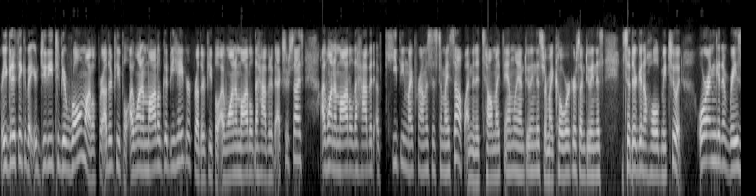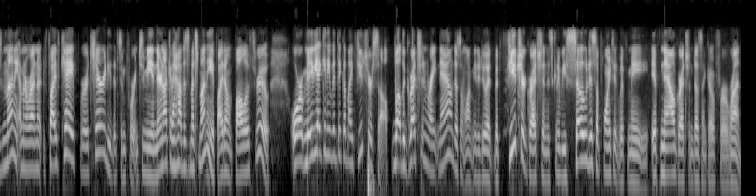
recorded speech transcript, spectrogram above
Or you're going to think about your duty to be a role model for other people. I want to model good behavior for other people. I want to model the habit of exercise. I want to model the habit of keeping my promises to myself. I'm going to tell my family I'm doing this or my coworkers I'm doing this. So they're going to hold me to it. Or I'm going to raise money. I'm going to run a 5K for a charity that's important to me, and they're not going to have as much money if I don't follow through. Or maybe I can even think of my future self. Well, the Gretchen right now doesn't want me to do it, but future Gretchen is going to be so disappointed with me if now Gretchen doesn't go for a run.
